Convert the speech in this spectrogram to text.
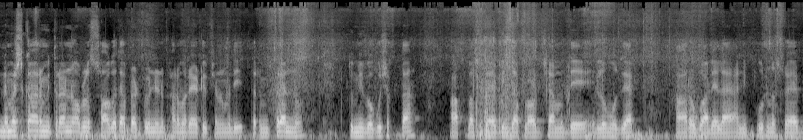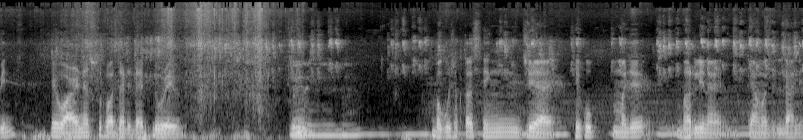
नमस्कार मित्रांनो आपलं स्वागत आहे आपल्या टोनियन फार्मर या यूट्यूब चॅनलमध्ये तर मित्रांनो तुम्ही बघू शकता आपला सोयाबीनचा प्लॉट ज्यामध्ये येलो मोजॅक हा रोग आलेला आहे आणि पूर्ण सोयाबीन हे वाळण्यास सुरुवात झालेली आहे पिवळे येऊन तुम्ही बघू शकता शेंग जे आहे हे खूप म्हणजे भरली नाही त्यामधील दाणे.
